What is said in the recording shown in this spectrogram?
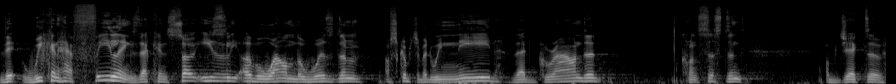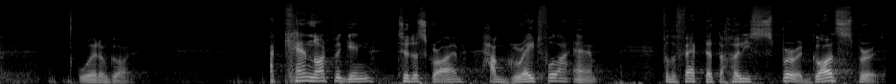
that we can have feelings that can so easily overwhelm the wisdom of Scripture, but we need that grounded, consistent, objective Word of God. I cannot begin to describe how grateful I am for the fact that the Holy Spirit, God's Spirit,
